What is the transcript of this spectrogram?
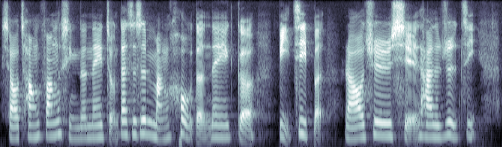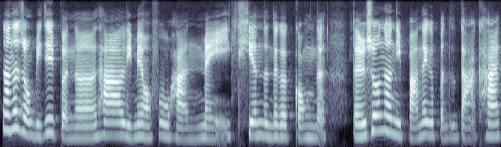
小长方形的那种，但是是蛮厚的那一个笔记本，然后去写他的日记。那那种笔记本呢，它里面有富含每一天的那个功能，等于说呢，你把那个本子打开，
